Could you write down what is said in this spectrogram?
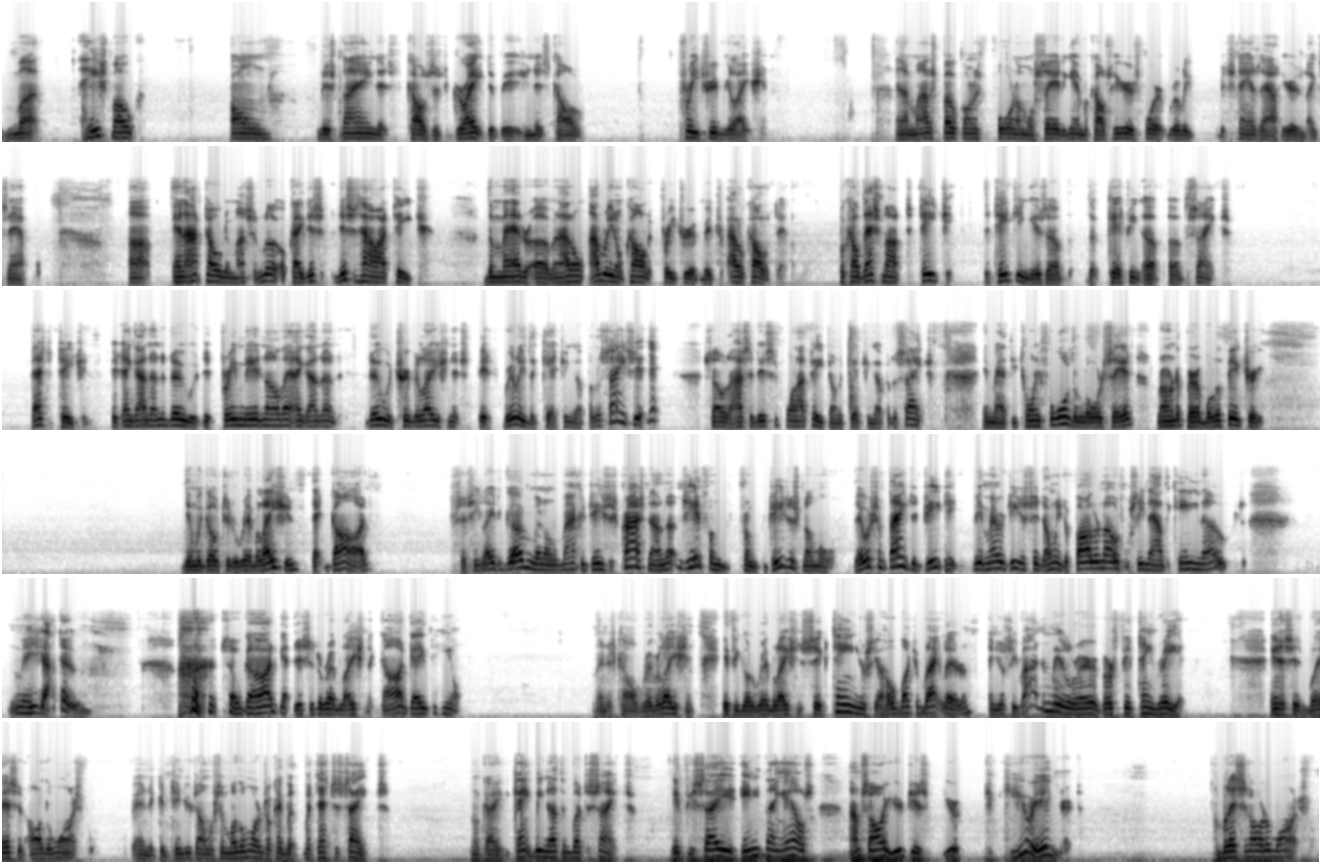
but he spoke on this thing that causes great division. It's called pre-tribulation. And I might have spoke on this before, and I'm going to say it again because here's where it really it stands out here as an example. Uh, and I told him, I said, look, okay, this this is how I teach the matter of, and I don't, I really don't call it pre-trib, I don't call it that because that's not the teaching. The teaching is of the catching up of the saints. That's the teaching. It ain't got nothing to do with it. Pre mid and all that ain't got nothing. To do with tribulation. It's it's really the catching up of the saints, isn't it? So I said, this is what I teach on the catching up of the saints. In Matthew 24, the Lord said, learn the parable of the fig tree. Then we go to the revelation that God says he laid the government on the back of Jesus Christ. Now nothing's hid from, from Jesus no more. There were some things that Jesus, remember Jesus said only the Father knows. Well, see now the King knows. He's got to. so God, this is a revelation that God gave to him. And it's called Revelation. If you go to Revelation 16, you'll see a whole bunch of black letters, and you'll see right in the middle there, verse 15, red. And it says, Blessed are the watchful. And it continues on with some other words. Okay, but, but that's the saints. Okay, it can't be nothing but the saints. If you say anything else, I'm sorry, you're just, you're, you're ignorant. Blessed are the watchful.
